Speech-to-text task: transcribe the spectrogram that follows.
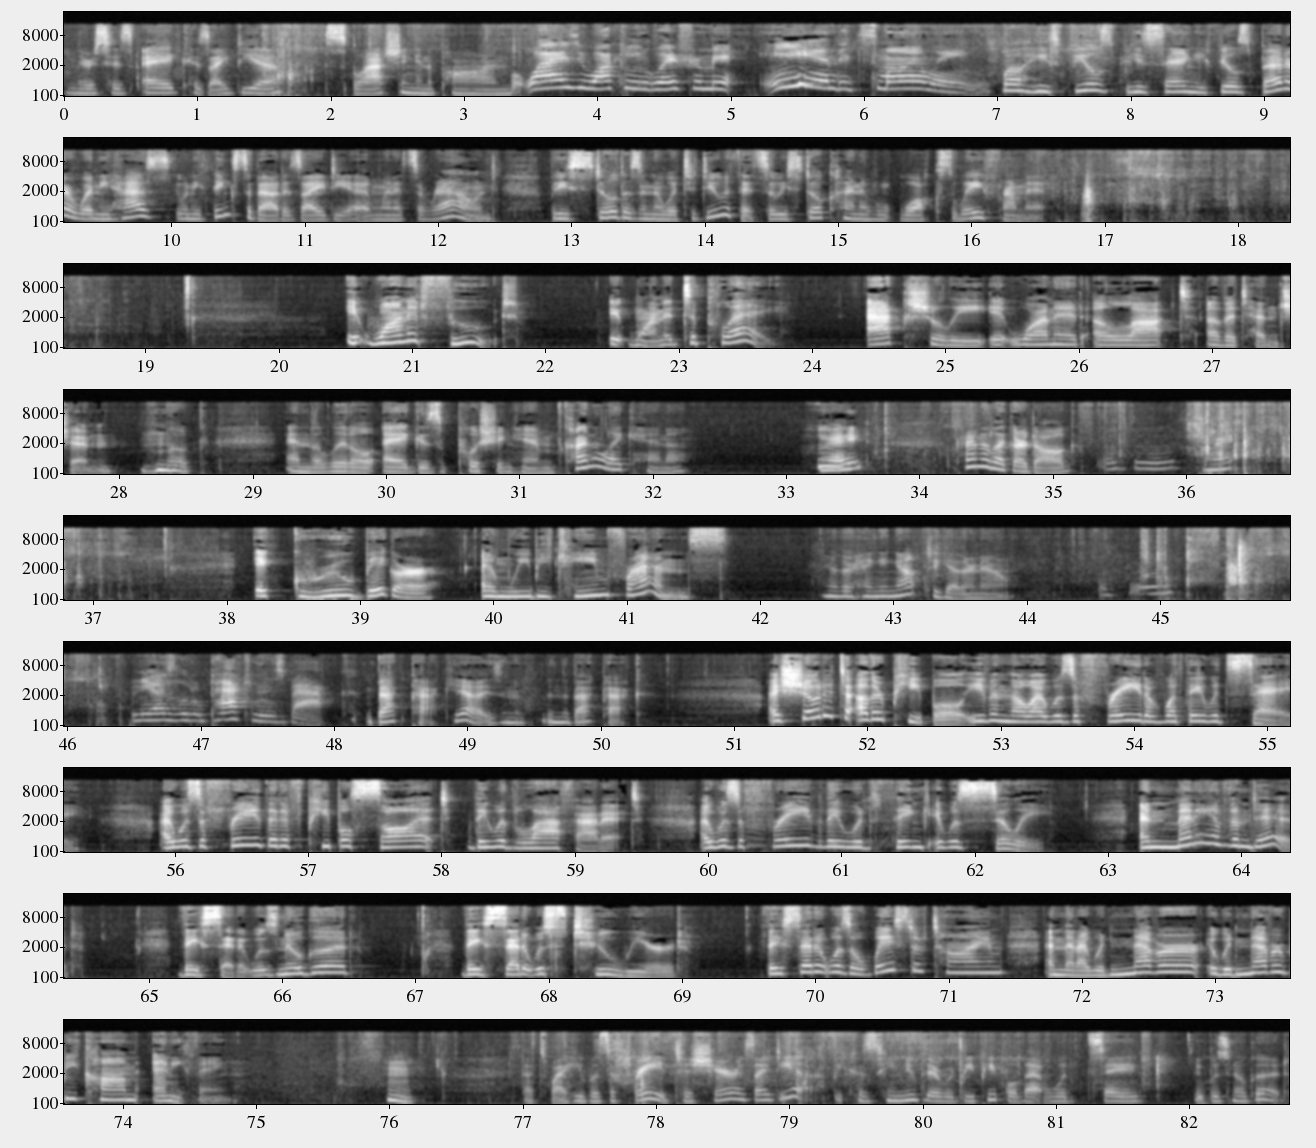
And there's his egg, his idea, splashing in a pond. But why is he walking away from it and it's smiling? Well, he feels he's saying he feels better when he has when he thinks about his idea and when it's around, but he still doesn't know what to do with it, so he still kind of walks away from it. It wanted food. It wanted to play. Actually, it wanted a lot of attention. Look, and the little egg is pushing him, kind of like Hannah, hmm. right? Kind of like our dog, mm-hmm. right? It grew bigger, and we became friends. Yeah, they're hanging out together now. Mm-hmm. And he has a little pack in his back. Backpack, yeah, he's in in the backpack. I showed it to other people, even though I was afraid of what they would say. I was afraid that if people saw it, they would laugh at it. I was afraid they would think it was silly. And many of them did. They said it was no good. They said it was too weird. They said it was a waste of time and that I would never it would never become anything. Hmm. That's why he was afraid to share his idea because he knew there would be people that would say it was no good.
